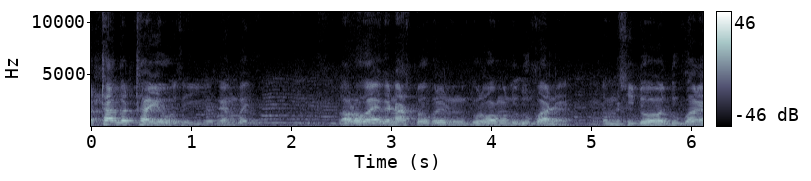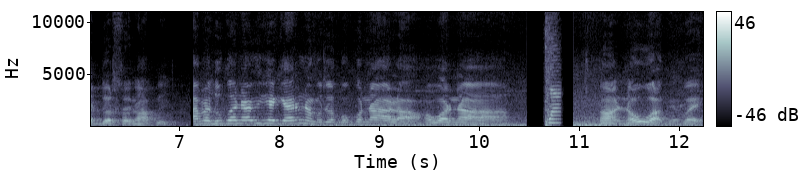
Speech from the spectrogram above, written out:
અઠ્ઠા ગઠ્ઠા એવો થઈ ગયો કેમ ભાઈ? ચાલો ભાઈ, કે નાસ્તો કરીને હું ધોરવા માંડું દુકાને. તમને સીધો હવે દુકાને દર્શન આપી આપણે દુકાને આવી ગયા ક્યારે ને? મતલબ બપોરના સવારના, હા, નવ વાગે, ભાઈ.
